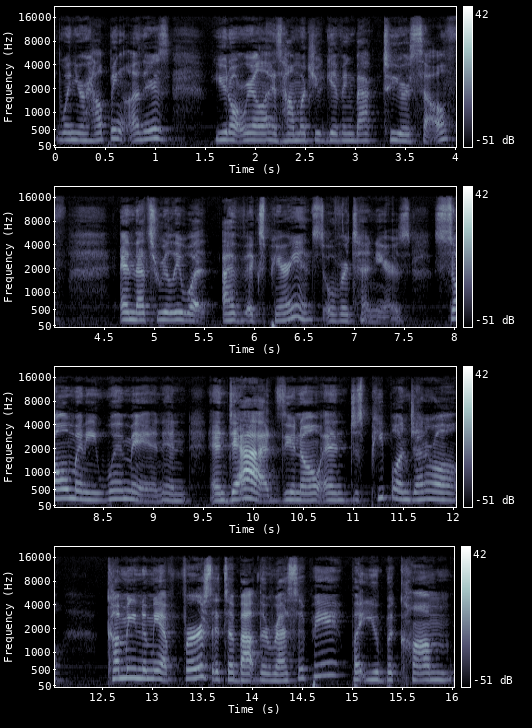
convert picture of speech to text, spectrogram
When you're helping others, you don't realize how much you're giving back to yourself. And that's really what I've experienced over 10 years. So many women and, and dads, you know, and just people in general coming to me at first, it's about the recipe, but you become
